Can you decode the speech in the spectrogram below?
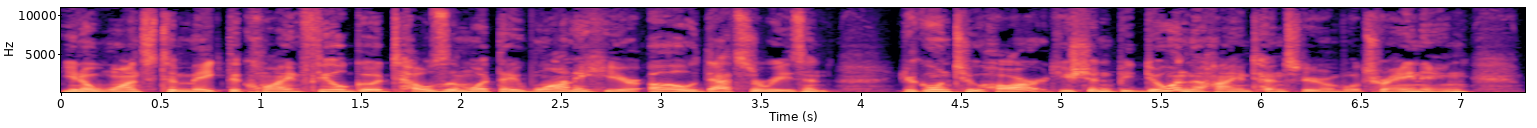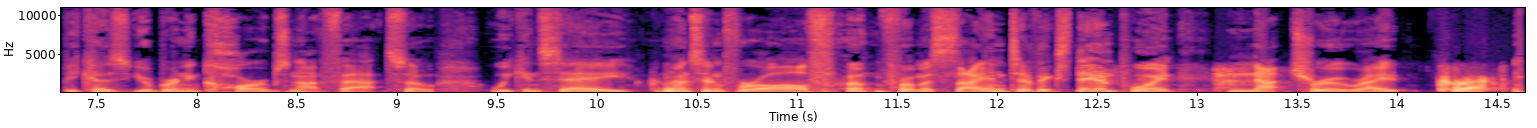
you know, wants to make the client feel good, tells them what they want to hear. Oh, that's the reason. You're going too hard. You shouldn't be doing the high intensity interval training because you're burning carbs, not fat. So we can say Correct. once and for all from, from a scientific standpoint, not true, right? Correct.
